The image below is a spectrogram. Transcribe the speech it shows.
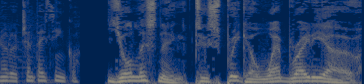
985. You're listening to Spreaker Web Radio.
